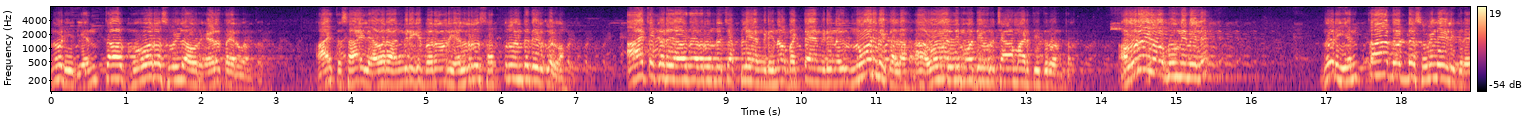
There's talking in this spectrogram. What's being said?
ನೋಡಿ, ಇದು ಎಂತ ಘೋರ ಸುಳ್ಳು ಅವ್ರು ಹೇಳ್ತಾ ಇರುವಂತದ್ದು ಆಯ್ತು, ಸಾಯಿಲಿ, ಅವರ ಅಂಗಡಿಗೆ ಬರೋರು ಎಲ್ಲರೂ ಸತ್ರು ಅಂತ ತಿಳ್ಕೊಳ್ಳುವ. ಆಚೆ ಕಡೆ ಯಾವ್ದಾದ್ರು ಒಂದು ಚಪ್ಪಲಿ ಅಂಗಡಿನೋ, ಬಟ್ಟೆ ಅಂಗಡಿನೋ ಇವ್ರು ನೋಡ್ಬೇಕಲ್ಲ. ಓ, ಅಲ್ಲಿ ಮೋದಿ ಅವರು ಚಹಾ ಮಾಡ್ತಿದ್ರು ಅಂತ. ಅವರು ಇರುವ ಭೂಮಿ ಮೇಲೆ? ನೋಡಿ ಎಂತ ದೊಡ್ಡ ಸುಳ್ಳು ಹೇಳಿದ್ರೆ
